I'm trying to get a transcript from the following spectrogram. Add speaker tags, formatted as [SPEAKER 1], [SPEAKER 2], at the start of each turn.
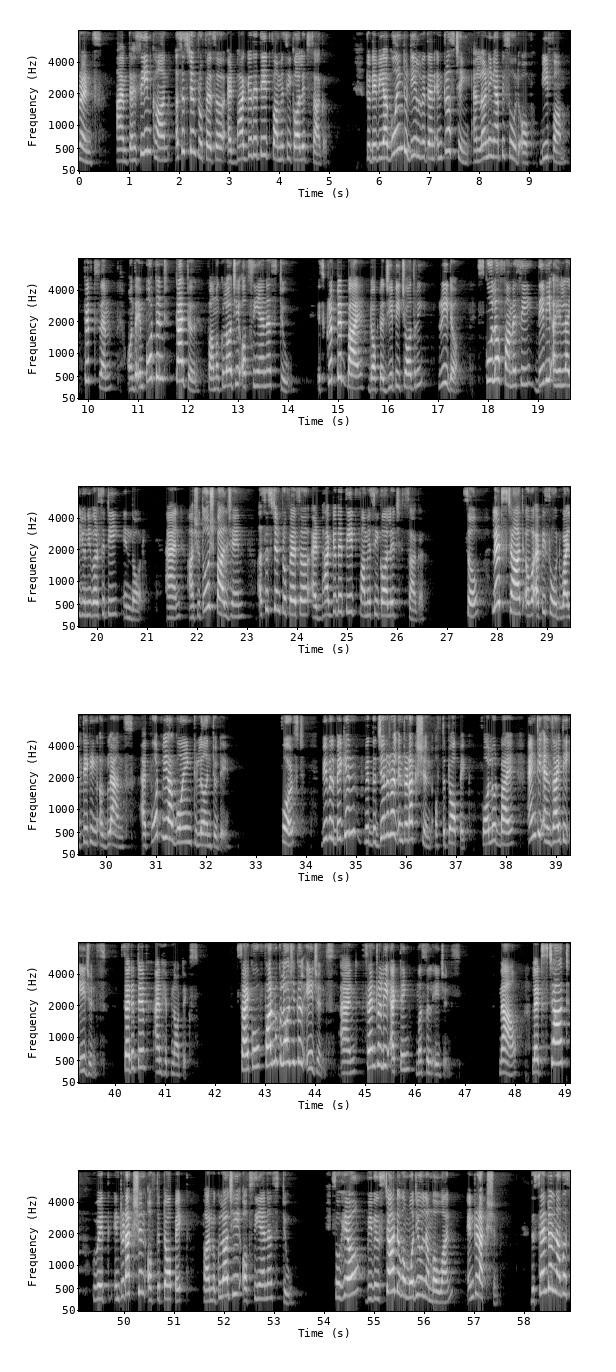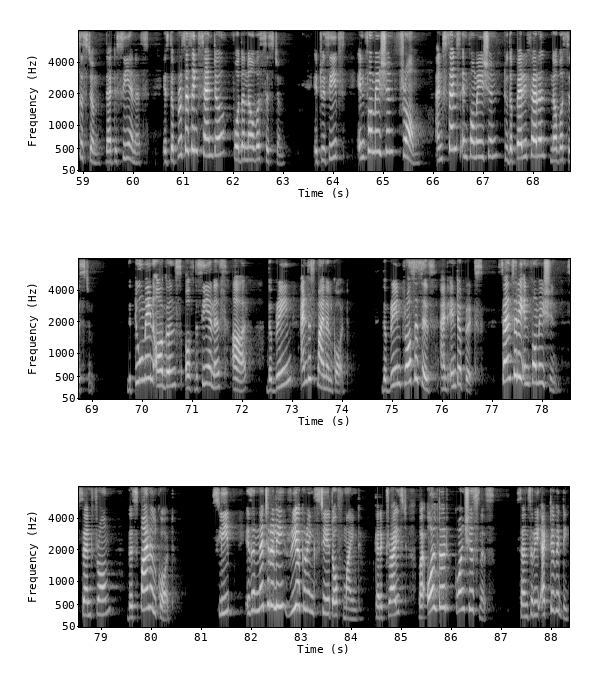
[SPEAKER 1] friends, I am Tehseen Khan, Assistant Professor at Bhagyodati Pharmacy College, Sagar. Today we are going to deal with an interesting and learning episode of B-Pharm 5th Sem on the important title Pharmacology of CNS2. It's scripted by Dr. G.P. Chaudhary, Reader, School of Pharmacy, Devi Ahilya University, Indore, and Ashutosh Pal Jain, Assistant Professor at Bhagyodati Pharmacy College, Sagar. So, let's start our episode while taking a glance at what we are going to learn today. First, we will begin with the general introduction of the topic, followed by anti-anxiety agents, sedative and hypnotics, psychopharmacological agents, and centrally acting muscle agents. Now, let's start with introduction of the topic pharmacology of CNS2. So here we will start our module number 1 Introduction. The central nervous system, that is CNS, is the processing center for the nervous system. It receives information from and sends information to the peripheral nervous system. The two main organs of the CNS are the brain and the spinal cord. The brain processes and interprets sensory information sent from the spinal cord. Sleep is a naturally reoccurring state of mind characterized by altered consciousness, sensory activity,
